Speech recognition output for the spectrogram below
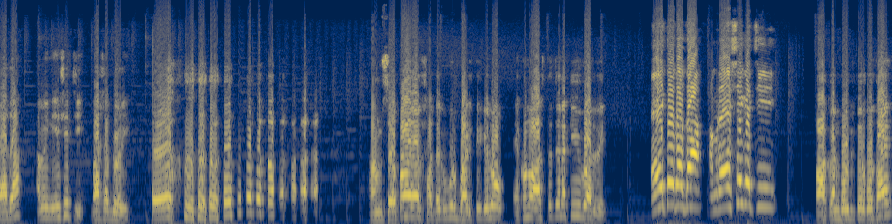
দাদা আমি নিয়ে এসেছি বাসার দড়ি। হামসাপা আর সাথে কুকুর বাড়িতে গেল এখনও আসতেছে না কি পারবে এই তো দাদা আমরা এসে গেছি। পাকান বৌদি তোর কোথায়?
